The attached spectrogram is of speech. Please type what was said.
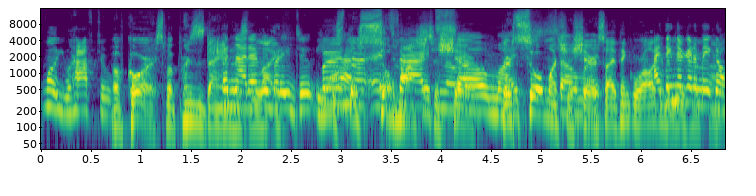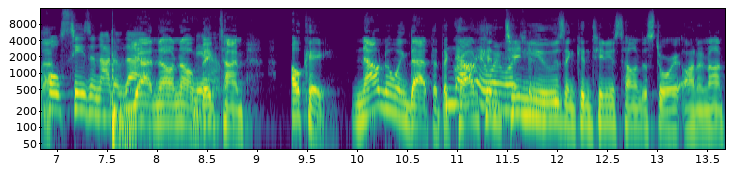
well, you have to. Of course, but Princess Diana. Diana's not everybody life, do- there's- yeah. There's so much to share. So There's so much to share. much. So I think we're all. I think they're gonna gonna make a hooked whole season out of that. Yeah, no, no, big time. Okay, now knowing that, that the Now Crown I wanna watch it. continues and continues telling the story on and on,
